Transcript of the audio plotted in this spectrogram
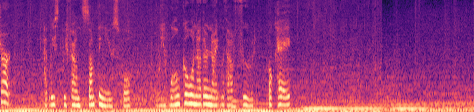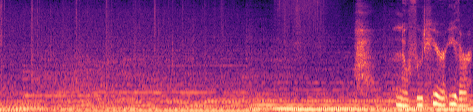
Sharp. At least we found something useful. We won't go another night without food, okay? No food here either.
